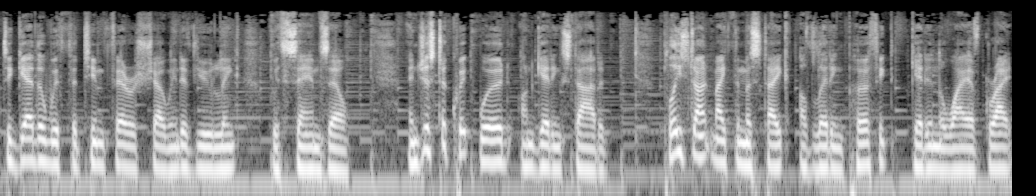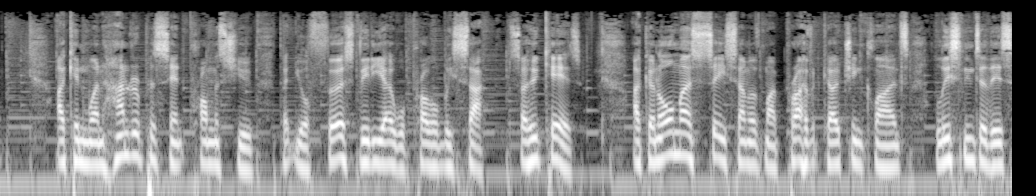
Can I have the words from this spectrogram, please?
together with the Tim Ferriss Show interview link with Sam Zell. And just a quick word on getting started. Please don't make the mistake of letting perfect get in the way of great. I can 100% promise you that your first video will probably suck, so who cares? I can almost see some of my private coaching clients listening to this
